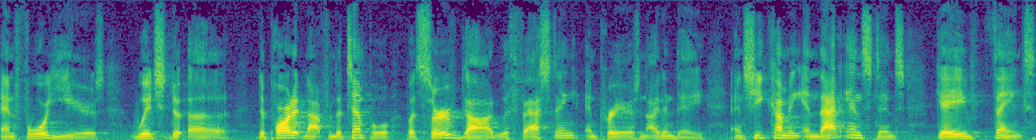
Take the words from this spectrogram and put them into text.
and four years, which uh, departed not from the temple, but served God with fasting and prayers night and day. And she coming in that instant gave thanks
